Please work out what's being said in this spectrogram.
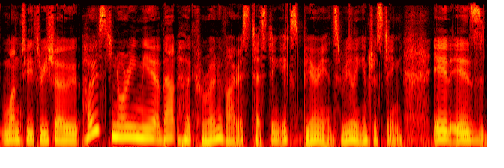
One Two Three Show host Noreen Mir about her coronavirus testing experience. Really interesting. It is. Just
